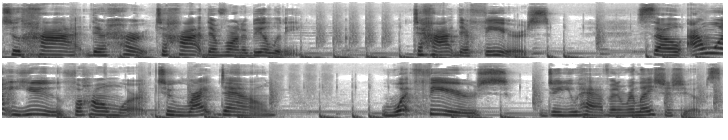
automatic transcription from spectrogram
to hide their hurt, to hide their vulnerability, to hide their fears. So, I want you for homework to write down what fears do you have in relationships?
